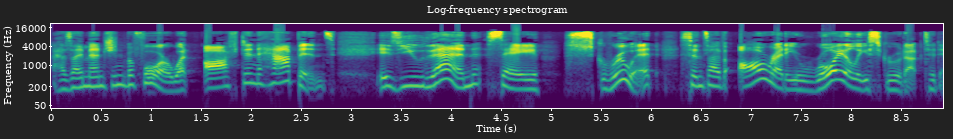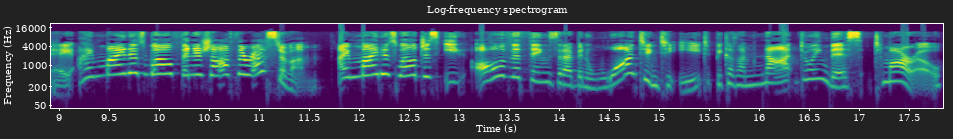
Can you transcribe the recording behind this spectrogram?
as I mentioned before, what often happens is you then say, screw it. Since I've already royally screwed up today, I might as well finish off the rest of them. I might as well just eat all of the things that I've been wanting to eat because I'm not doing this tomorrow.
